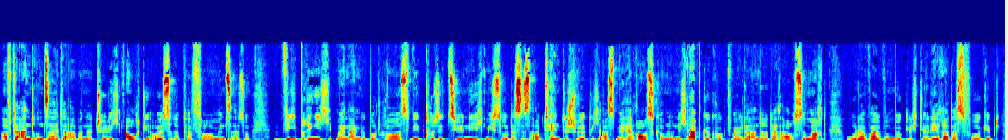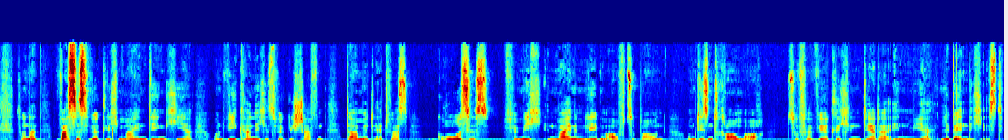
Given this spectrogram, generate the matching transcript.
Auf der anderen Seite aber natürlich auch die äußere Performance, also wie bringe ich mein Angebot raus, wie positioniere ich mich so, dass es authentisch wirklich aus mir herauskommt und nicht abgeguckt, weil der andere das auch so macht oder weil womöglich der Lehrer das vorgibt, sondern was ist wirklich mein Ding hier und wie kann ich es wirklich schaffen, damit etwas Großes für mich in meinem Leben aufzubauen, um diesen Traum auch zu verwirklichen, der da in mir lebendig ist.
